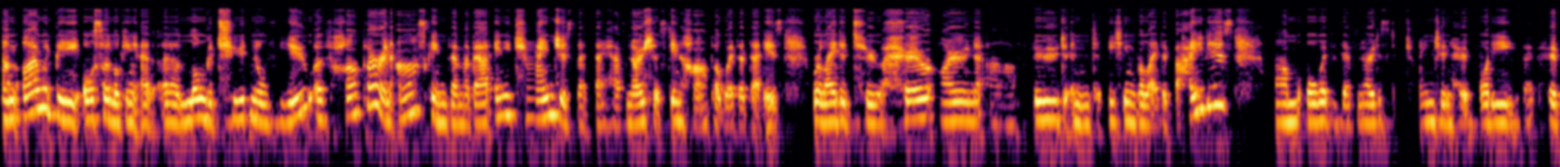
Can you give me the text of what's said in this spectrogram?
Um, I would be also looking at a longitudinal view of Harper and asking them about any changes that they have noticed in Harper, whether that is related to her own uh, food and eating related behaviours um, or whether they've noticed a change in her body, her,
